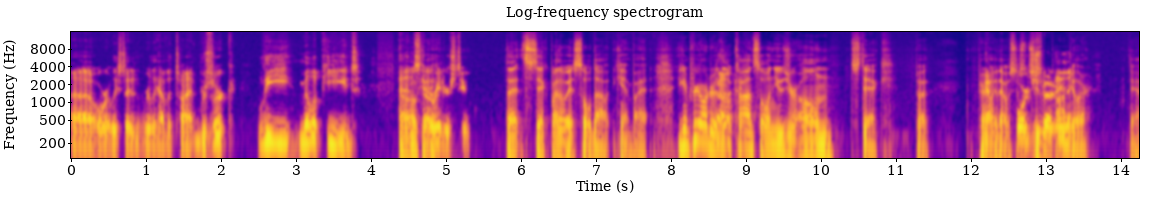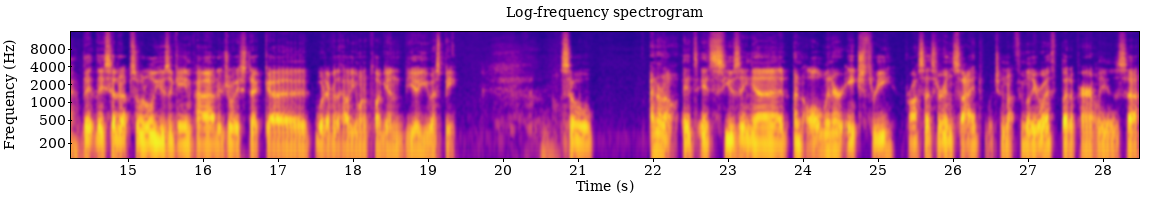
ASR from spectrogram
uh, or at least I didn't really have the time. Berzerk, Lee, Millipede, and Oh, okay. Star Raiders 2. That stick, by the way, is sold out. You can't buy it. You can pre-order the Oh, okay. console and use your own stick, but apparently Yeah, that was just just too popular anything. Yeah. They, they set it up so it'll use a gamepad, a joystick, uh, whatever the hell you want to plug in via USB. So I don't know. It's it's using a, an Allwinner H3 processor inside, which I'm not familiar with, but apparently is uh,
